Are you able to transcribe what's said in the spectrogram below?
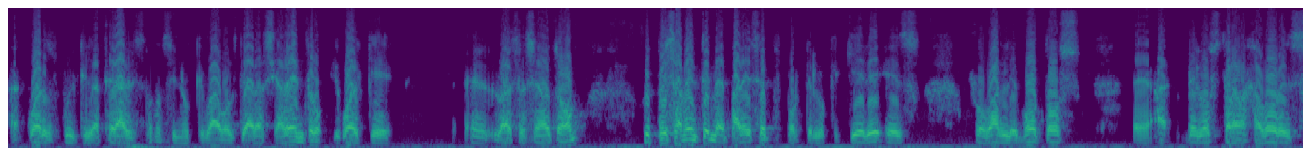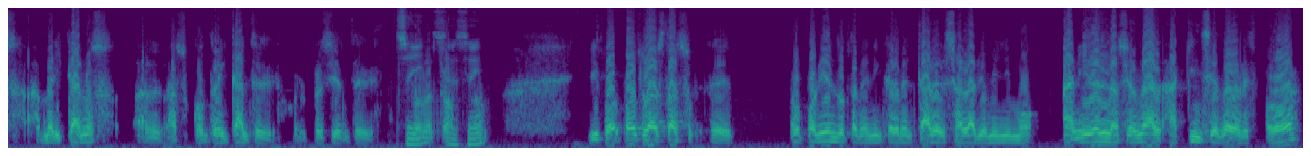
acuerdos multilaterales, ¿no? sino que va a voltear hacia adentro, igual que eh, lo hace el señor Trump. Pues precisamente me parece pues, porque lo que quiere es robarle votos eh, a- de los trabajadores americanos al- a su contrincante, el presidente Sí, Donald sí, Trump. sí. ¿no? Y por, por otro lado está eh, proponiendo también incrementar el salario mínimo a nivel nacional a 15 dólares por hora,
